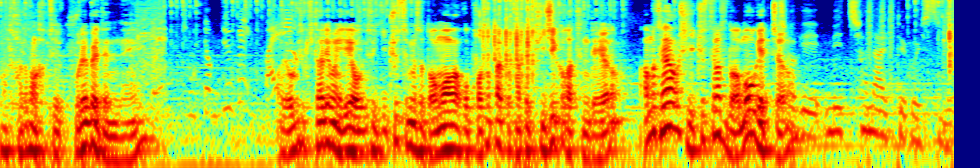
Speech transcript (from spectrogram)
어, 자르반 갑자기 9레벨 됐네. 어. 여기서 기다리면 얘 여기서 EQ 쓰면서 넘어가고 버섯 밟고 저한테 뒤질 것 같은데요? 아무 생각 없이 EQ 쓰면서 넘어오겠죠. 적이 미쳐 날뛰고 있습니다.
